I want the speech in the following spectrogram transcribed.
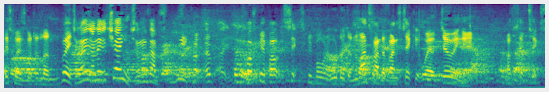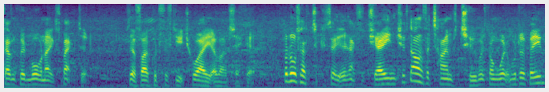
this way's got a London Bridge and, I, and it changed and I've really, uh, uh, it cost me about six quid more than it would have done. I might find a advance ticket way of doing it. I've said six, seven quid more than I expected. So five quid fifty each way advance ticket. But also have to consider it actually changed. If not for times too much longer it would have been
